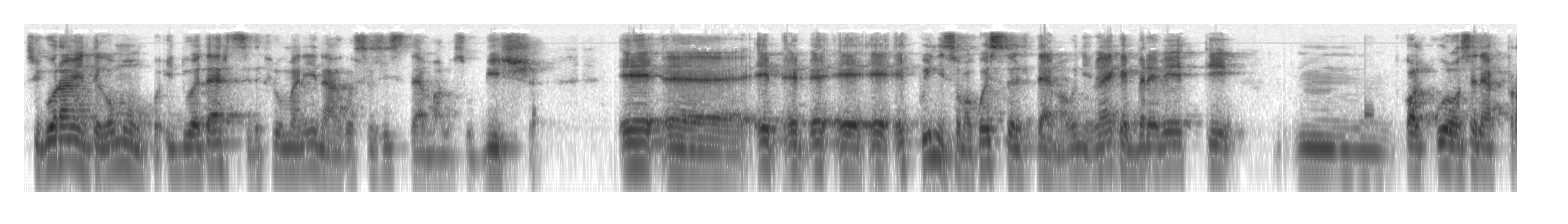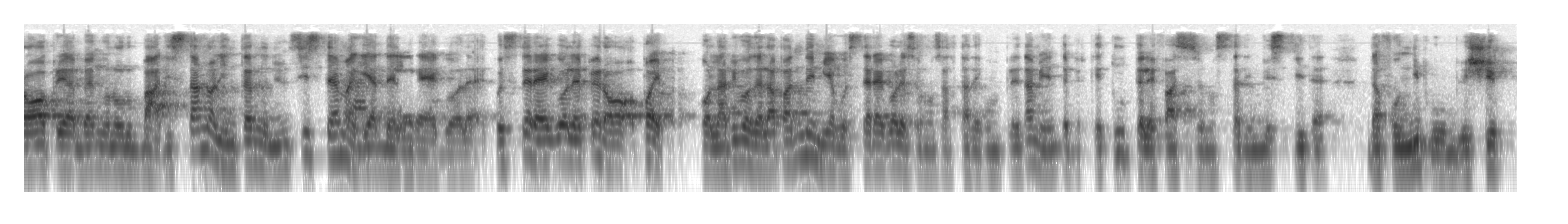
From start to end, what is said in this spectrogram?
Sicuramente comunque i due terzi dell'umanità questo sistema lo subisce. E, eh, e, e, e, quindi insomma questo è il tema, quindi non è che brevetti qualcuno se ne appropria e vengono rubati, stanno all'interno di un sistema che ha delle regole. Queste regole però, poi con l'arrivo della pandemia, queste regole sono saltate completamente perché tutte le fasi sono state investite da fondi pubblici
